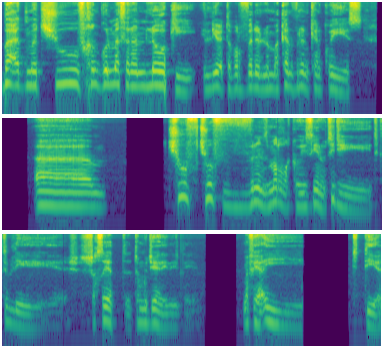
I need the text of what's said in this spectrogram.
بعد ما تشوف خلينا نقول مثلا لوكي اللي يعتبر villain. لما كان villain كان كويس. آم، شوف شوف villains مرة كويسين. وتجي تكتب لي شخصية توم وجيري اللي ما فيها أي جدية.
